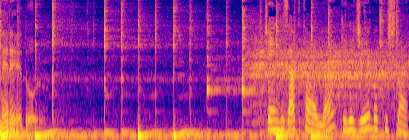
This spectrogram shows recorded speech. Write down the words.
nereye doğru? Cengiz Aktar'la Geleceğe Bakışlar.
